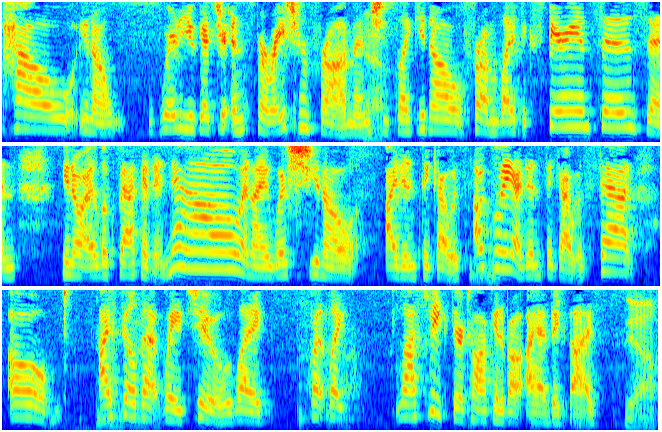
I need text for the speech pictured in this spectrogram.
how, you know, where do you get your inspiration from? And Yeah. she's like, you know, from life experiences. And, you know, I look back at it now and I wish, you know, I didn't think I was mm-hmm. ugly. I didn't think I was fat. Oh, I feel that way too. Like, but like last week they're talking about I had big thighs. Yeah.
